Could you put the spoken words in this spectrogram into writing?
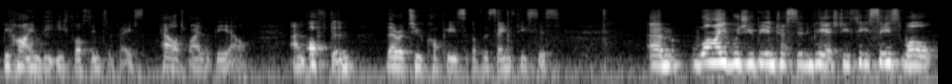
behind the ethos interface held by the BL. And often there are two copies of the same thesis. Um, why would you be interested in PhD theses? Well,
